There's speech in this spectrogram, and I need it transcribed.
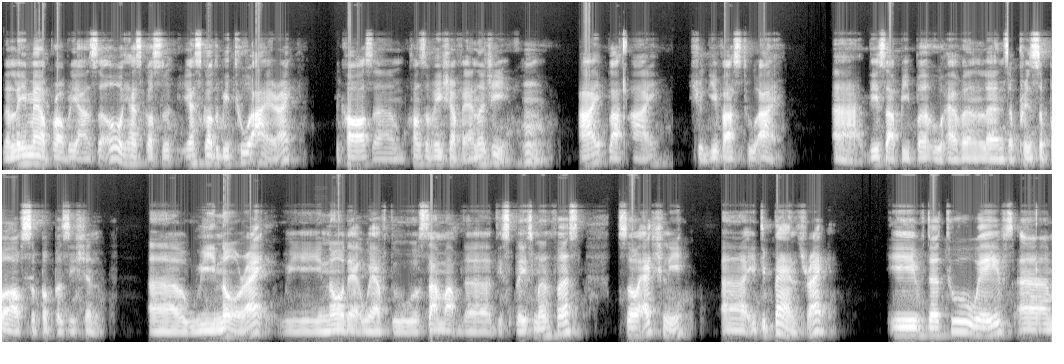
the layman will probably answer, oh, it has got to, it has got to be 2i, right? Because um, conservation of energy, mm, i plus i should give us 2i. Uh, these are people who haven't learned the principle of superposition. Uh, we know, right? We know that we have to sum up the displacement first. So actually, uh, it depends, right? If the two waves um,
